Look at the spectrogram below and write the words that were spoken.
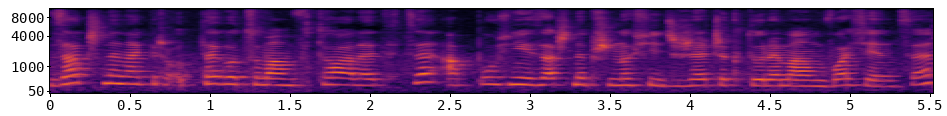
Zacznę najpierw od tego, co mam w toaletce, a później zacznę przynosić rzeczy, które mam w łazience.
